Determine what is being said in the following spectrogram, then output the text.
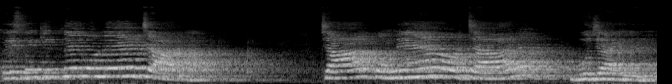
तो इसमें कितने कोने हैं? चार। चार कोने हैं और चार भुजाएँ हैं।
